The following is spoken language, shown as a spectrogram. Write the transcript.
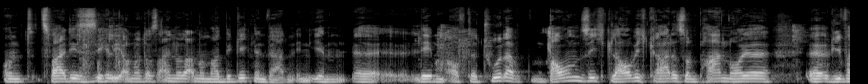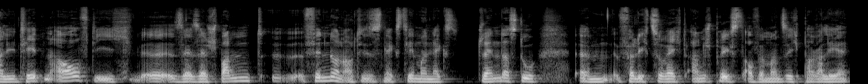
Und zwei, die sich sicherlich auch noch das ein oder andere Mal begegnen werden in ihrem äh, Leben auf der Tour. Da bauen sich, glaube ich, gerade so ein paar neue äh, Rivalitäten auf, die ich äh, sehr, sehr spannend äh, finde. Und auch dieses Next Thema Next Jen, das du ähm, völlig zu Recht ansprichst, auch wenn man sich parallel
